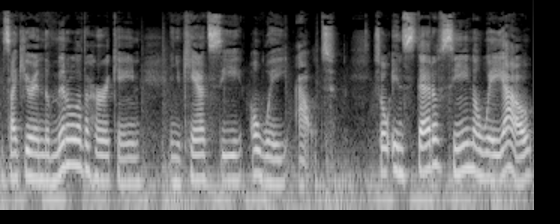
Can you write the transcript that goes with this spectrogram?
It's like you're in the middle of a hurricane and you can't see a way out. So instead of seeing a way out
